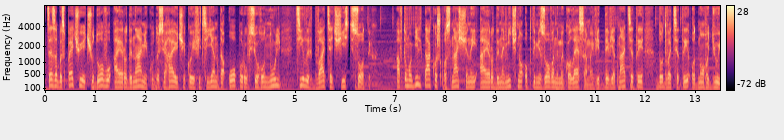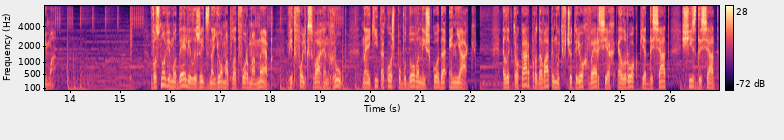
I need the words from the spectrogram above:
Це забезпечує чудову аеродинаміку, досягаючи коефіцієнта опору всього 0,26. Автомобіль також оснащений аеродинамічно оптимізованими колесами від 19 до 21 дюйма. В основі моделі лежить знайома платформа MEB від Volkswagen Group, на якій також побудований шкода Enyaq. Електрокар продаватимуть в чотирьох версіях L-Rock 50, 60,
